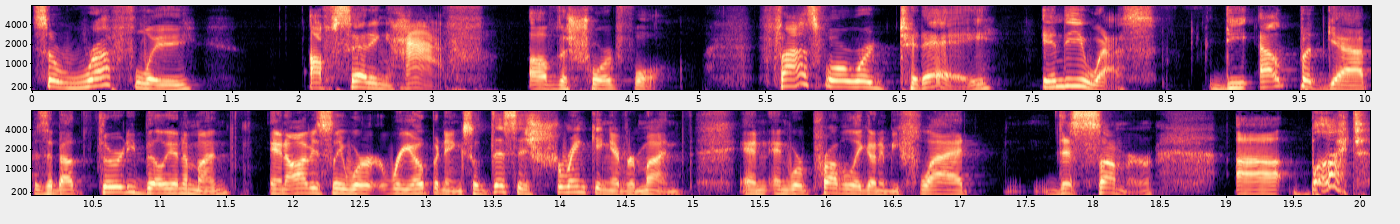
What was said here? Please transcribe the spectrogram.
so roughly offsetting half of the shortfall. Fast forward today in the US, the output gap is about 30 billion a month and obviously we're reopening so this is shrinking every month and and we're probably going to be flat this summer. Uh, but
